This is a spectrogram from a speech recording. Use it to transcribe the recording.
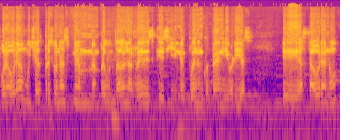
por ahora muchas personas me han, preguntado en las redes que si lo pueden encontrar en librerías. Eh, hasta ahora no.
